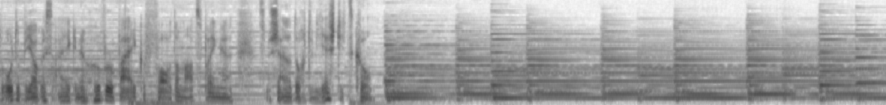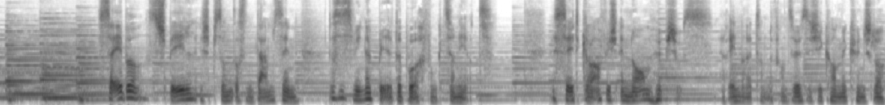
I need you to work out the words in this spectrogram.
und oder bei eures eigenen Hoverbike auf Vordermann zu bringen, um schneller durch die Wüste zu kommen. Saber, das Spiel, ist besonders in dem Sinn, dass es wie ein Bilderbuch funktioniert. Es sieht grafisch enorm hübsch aus, erinnert an den französischen Comic-Künstler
